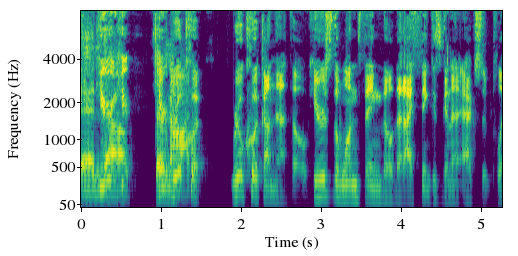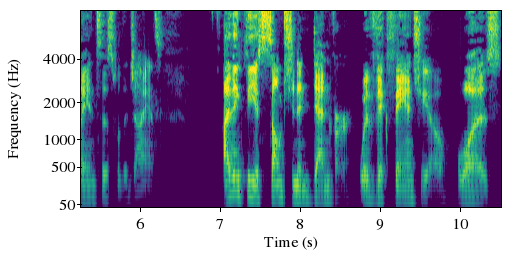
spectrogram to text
and Here- uh, here- they're here, not. real quick, real quick on that though. Here's the one thing though that I think is going to actually play into this with the Giants. I think the assumption in Denver with Vic Fangio was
